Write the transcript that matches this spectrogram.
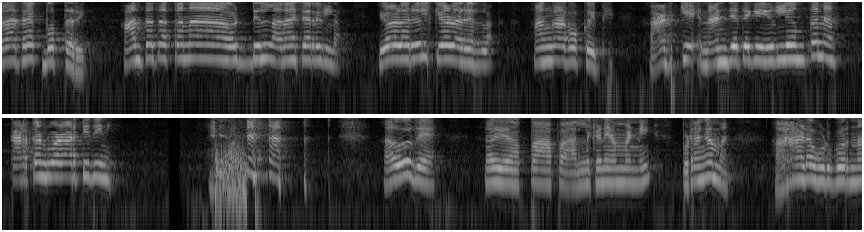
ರಾತ್ರಿ ಬರ್ತಾರೆ ಅಂತ ತಕ್ಕನ ಅಡ್ಡಿಲ್ಲ ಅನಾಚಾರಿಲ್ಲ ಹೇಳೋರಿಲ್ಲ ಕೇಳೋರಿಲ್ಲ ಹಂಗಾಗಿ ಹೋಗ್ತೈತಿ ಅದಕ್ಕೆ ನನ್ನ ಜೊತೆಗೆ ಇರ್ಲಿ ಅಂತಾನೆ ಕರ್ಕೊಂಡು ಓಡಾಡ್ತಿದ್ದೀನಿ ಹೌದೇ. ಅಯ್ಯೋ, ಪಾಪ. ಅಲ್ಲ ಕಣೆ ಅಮ್ಮಣ್ಣಿ. ಪುಟಂಗಮ್ಮ ಆಡ ಹುಡುಗರನ್ನ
